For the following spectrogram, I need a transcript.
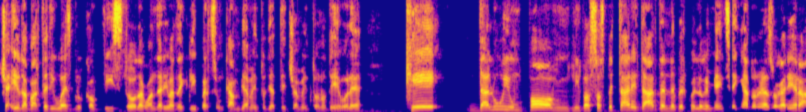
Cioè, io da parte di Westbrook ho visto da quando è arrivato ai Clippers un cambiamento di atteggiamento notevole che da lui un po' mi posso aspettare Darden per quello che mi ha insegnato nella sua carriera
